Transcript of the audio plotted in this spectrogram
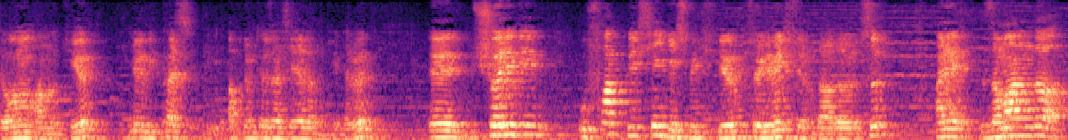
E, onu anlatıyor. Böyle birkaç Abdülhamit özel şeyler anlatıyor tabi. Ee, şöyle bir ufak bir şey geçmek istiyorum, söylemek istiyorum daha doğrusu. Hani zamanında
